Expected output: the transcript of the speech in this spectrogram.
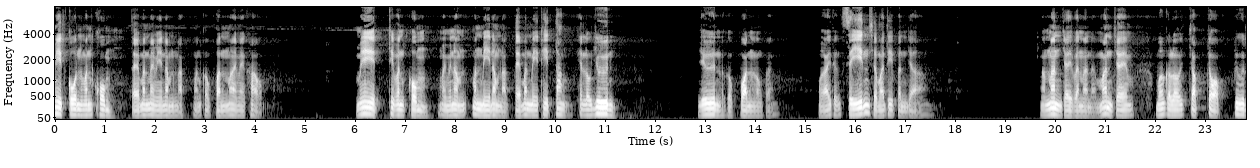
มีดโกนมันคม แต่มันไม่มีน้ำหนัก มันก็ฟันไม้ไม่เข้า มีดที่มันคมไม่มีน้ำมันมีน้ำหนัก แต่มันมีที่ตั้ง เห็นเรายืน ยืนแล้วก็ฟันลงไปหมายถึงศีลสมาธิปัญญา มันมั่นใจปานนั้นอะ มั่นใจเหมือนกับเราจับจอบยืน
